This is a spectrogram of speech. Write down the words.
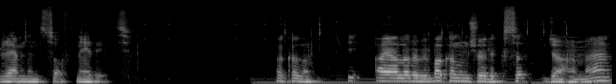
Remnants of Nedit. Bakalım. Bir ayarlara bir bakalım şöyle kısaca hemen.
